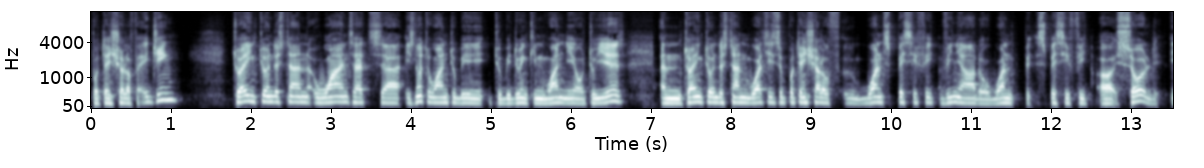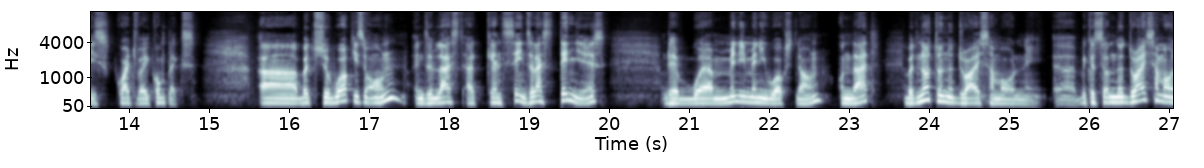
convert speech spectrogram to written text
potential of aging, trying to understand wine that uh, is not a wine to be to be drink in one year or two years, and trying to understand what is the potential of uh, one specific vineyard or one p- specific uh, soil is quite very complex. Uh, but the work is on. In the last, I can say, in the last ten years, there were many many works done on that. But not on the dry summer uh, because on the dry summer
